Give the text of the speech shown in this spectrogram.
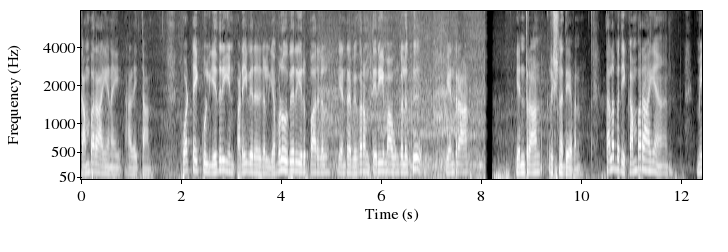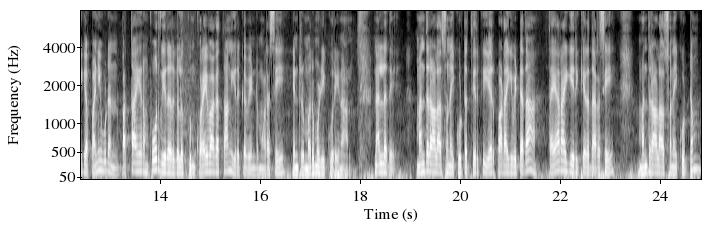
கம்பராயனை அழைத்தான். கோட்டைக்குள் எதிரியின் படை வீரர்கள் எவ்வளவு பேர் இருப்பார்கள் என்ற விவரம் தெரியுமா உங்களுக்கு? என்றான் என்றான் கிருஷ்ணதேவன். தளபதி கம்பராயன் மிக பணிவுடன் பத்தாயிரம் போர் வீரர்களுக்கும் குறைவாகத்தான் இருக்க வேண்டும் அரசே என்று மறுமொழி கூறினான். நல்லது மந்திராலோசனை கூட்டத்திற்கு ஏற்பாடாகிவிட்டதா? தயாராகி இருக்கிறது அரசே. மந்திராலோசனை கூட்டம்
